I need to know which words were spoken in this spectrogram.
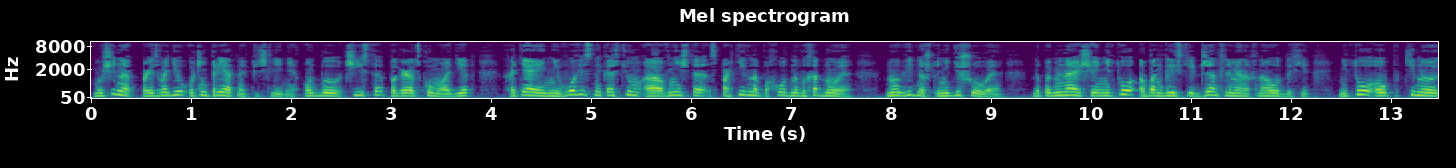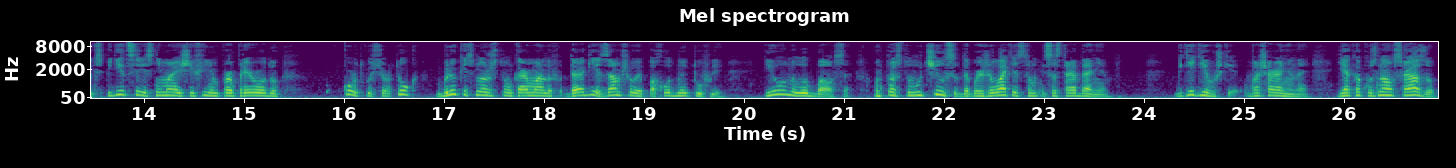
Мужчина производил очень приятное впечатление. Он был чисто, по-городскому одет, хотя и не в офисный костюм, а в нечто спортивно-походно-выходное, но видно, что не дешевое, напоминающее не то об английских джентльменов на отдыхе, не то об киноэкспедиции, снимающей фильм про природу, куртку-сюртук, брюки с множеством карманов, дорогие замшевые походные туфли. И он улыбался. Он просто лучился доброжелательством и состраданием. «Где девушки? Ваша раненая? Я как узнал сразу...»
